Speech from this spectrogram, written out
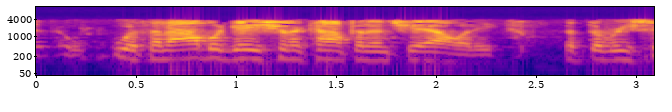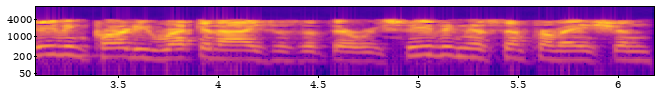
it with an obligation of confidentiality. That the receiving party recognizes that they're receiving this information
